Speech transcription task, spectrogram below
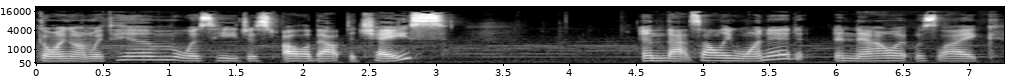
going on with him? Was he just all about the chase? And that's all he wanted. And now it was like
